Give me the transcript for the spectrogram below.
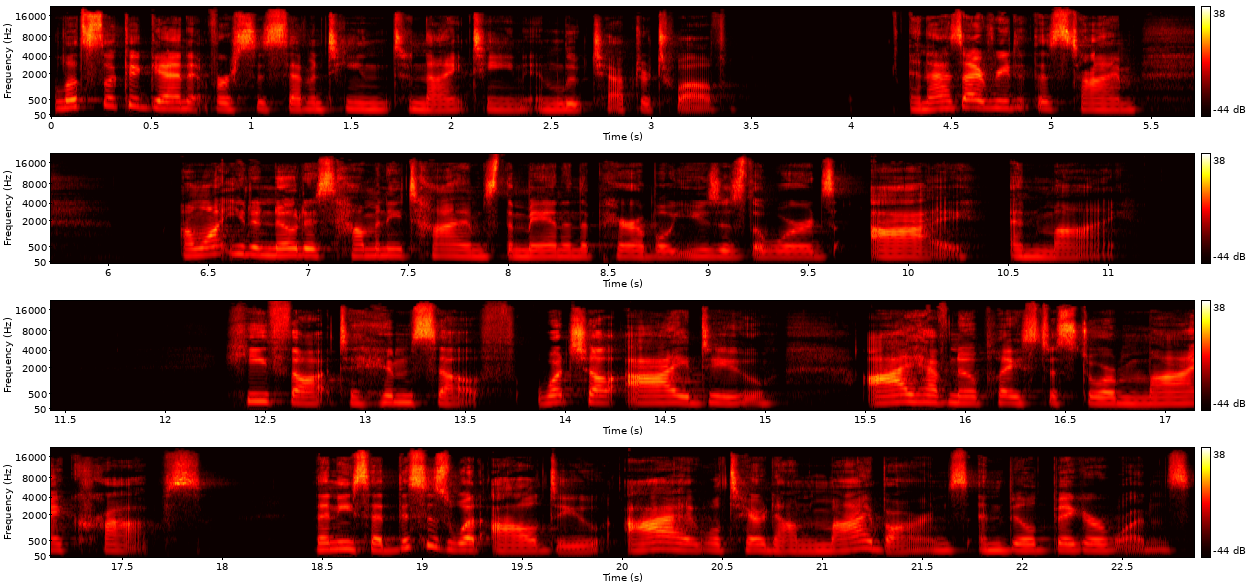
Let's look again at verses 17 to 19 in Luke chapter 12. And as I read it this time, I want you to notice how many times the man in the parable uses the words I and my. He thought to himself, What shall I do? I have no place to store my crops. Then he said, This is what I'll do. I will tear down my barns and build bigger ones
